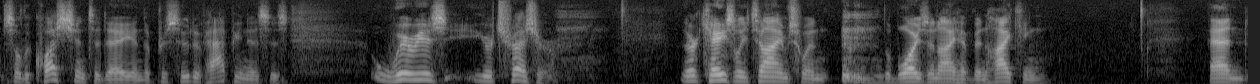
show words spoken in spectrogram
So the question today in the pursuit of happiness is where is your treasure? There are occasionally times when the boys and I have been hiking, and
